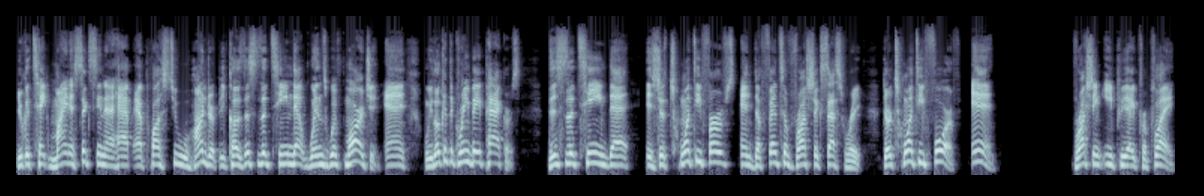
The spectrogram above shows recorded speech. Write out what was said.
You could take minus 16 and a half at plus 200 because this is a team that wins with margin. And we look at the Green Bay Packers. This is a team that is just 21st in defensive rush success rate. They're 24th in rushing EPA per play.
